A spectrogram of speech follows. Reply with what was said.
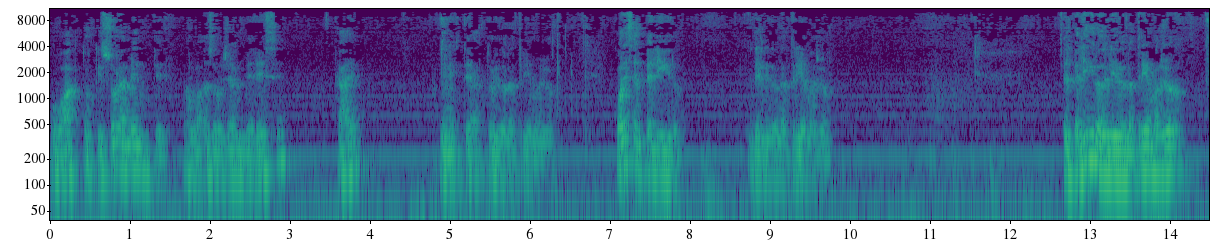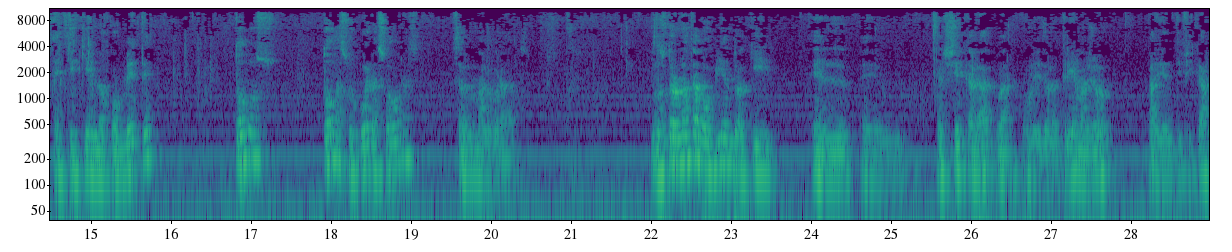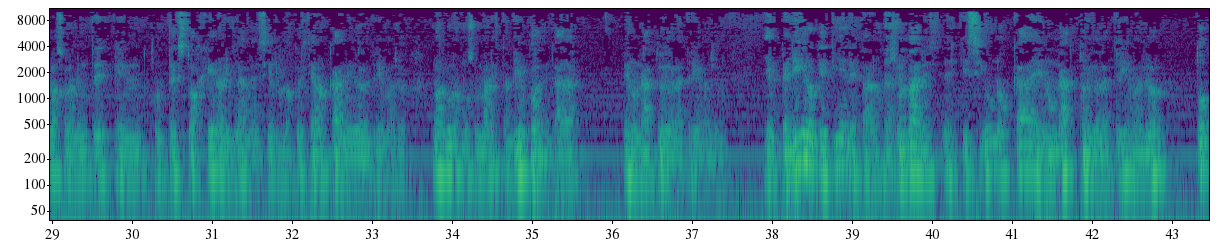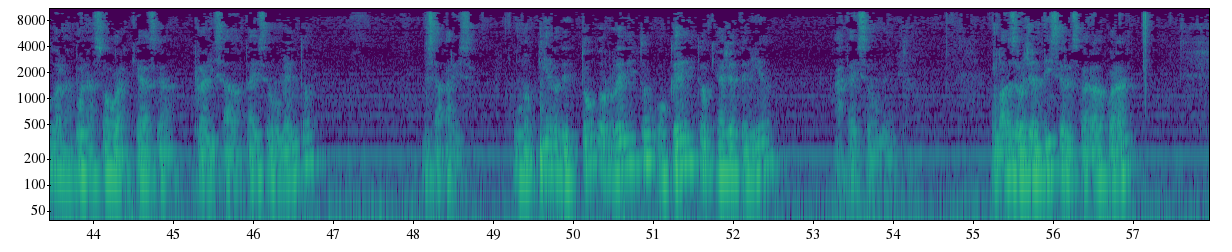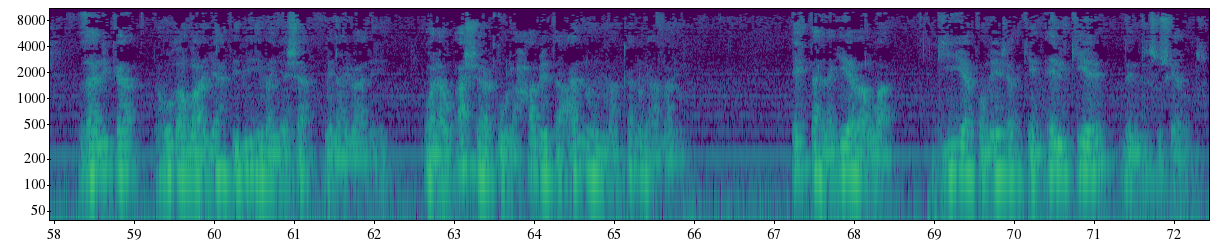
o actos que solamente Allah merece, cae en este acto de idolatría mayor. ¿Cuál es el peligro de la idolatría mayor? El peligro de la idolatría mayor es que quien lo comete, todos, todas sus buenas obras se ven malogradas. Nosotros no estamos viendo aquí el, eh, el Shirk al-Akbar o la idolatría mayor para identificarla solamente en contexto ajeno al Islam, es decir, los cristianos caen en idolatría mayor. No, algunos musulmanes también pueden caer en un acto de idolatría mayor. Y el peligro que tiene para los musulmanes es que si uno cae en un acto de idolatría mayor, todas las buenas obras que haya realizado hasta ese momento desaparecen. Uno pierde todo rédito o crédito que haya tenido hasta ese momento. Allah Azza wa dice en el Sagrado Corán ذلك هدى الله يهدي به من يشاء من عباده ولو أشركوا لحبط عنهم ما كانوا يعملون Esta es la guía de Allah, guía con ella a quien Él quiere de entre sus siervos.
